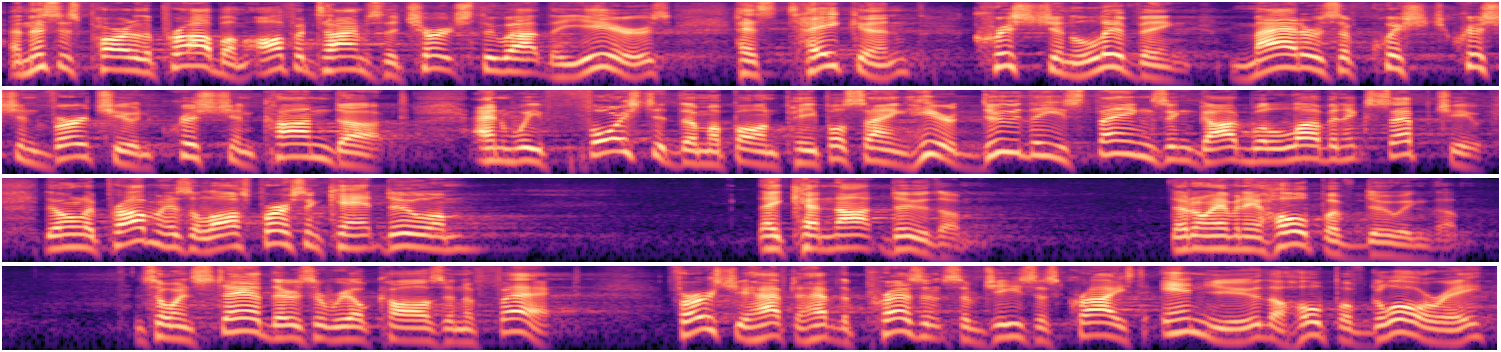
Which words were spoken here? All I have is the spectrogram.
And this is part of the problem. Oftentimes, the church throughout the years has taken Christian living, matters of Christian virtue and Christian conduct, and we've foisted them upon people saying, Here, do these things and God will love and accept you. The only problem is a lost person can't do them. They cannot do them. They don't have any hope of doing them. And so instead, there's a real cause and effect. First, you have to have the presence of Jesus Christ in you, the hope of glory.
